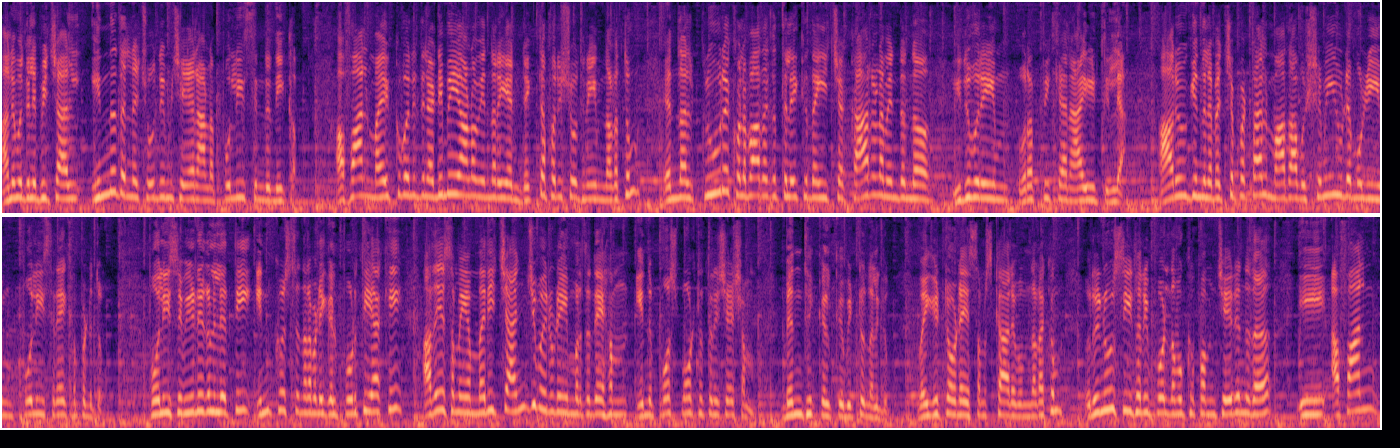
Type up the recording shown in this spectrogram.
അനുമതി ലഭിച്ചാൽ ഇന്ന് തന്നെ ചോദ്യം ചെയ്യാനാണ് പോലീസിന്റെ നീക്കം. അഫാൻ മയക്കുമരുന്നിന് അടിമയാണോ എന്നറിയാൻ രക്തപരിശോധനയും നടത്തും. എന്നാൽ ക്രൂര കൊലപാതകത്തിലേക്ക് നയിച്ച കാരണമെന്തെന്ന് ഇതുവരെയും ഉറപ്പിക്കാനായിട്ടില്ല. ആരോഗ്യനില മെച്ചപ്പെട്ടാൽ മാതാവ് ഷമിയുടെ മൊഴിയും പോലീസ് രേഖപ്പെടുത്തും. പോലീസ് വീടുകളിലെത്തി ഇൻക്വസ്റ്റ് നടപടികൾ പൂർത്തിയാക്കി അതേസമയം മരിച്ച അഞ്ചുപേരുടെയും മൃതദേഹം ഇന്ന് പോസ്റ്റ്മോർട്ടത്തിന് ശേഷം ബന്ധുക്കൾക്ക് വിട്ടു നൽകും. വൈകിട്ടോടെ സംസ്കാരവും നടക്കും. റിനു സീധർ ഇപ്പോൾ നമുക്കൊപ്പം ചേരുന്നത് ഈ അഫാൻ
